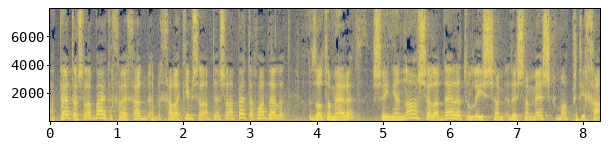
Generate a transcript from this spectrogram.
הפתח של הבית, אחד החלקים של הפתח הוא הדלת. זאת אומרת שעניינו של הדלת הוא לשמש כמו פתיחה.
